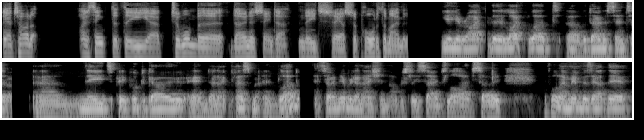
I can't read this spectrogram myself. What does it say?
Yeah, Todd, I think that the uh, Toowoomba Donor Centre needs our support at the moment. Yeah, you're right. The Lifeblood, uh, the Donor Centre, um, needs people to go and donate plasma and blood so, and every donation obviously saves lives. So, if all our members out there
